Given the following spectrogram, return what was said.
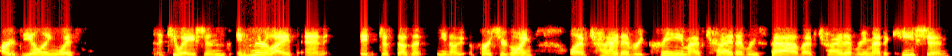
are dealing with situations in their life and it just doesn't you know first you're going well i've tried every cream i've tried every salve i've tried every medication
